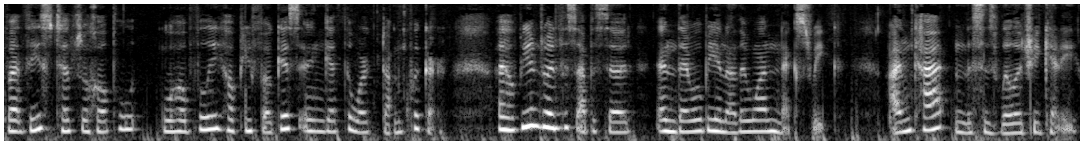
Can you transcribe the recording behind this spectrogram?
but these tips will, help, will hopefully help you focus and get the work done quicker. I hope you enjoyed this episode, and there will be another one next week. I'm Kat, and this is Willow Tree Kitty.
